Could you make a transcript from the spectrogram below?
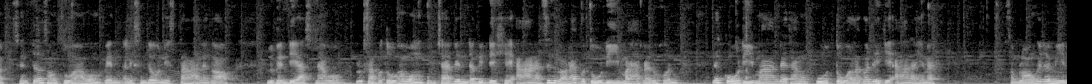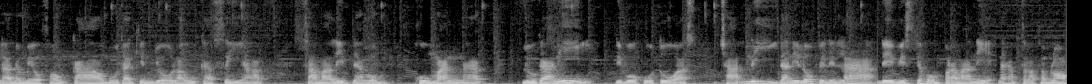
ครับเซนเตอร์2ตัวครับผมเป็นอเล็กซานโดนิสตาแล้วก็ลูเบนเดียสนะครับผมลูกสาวประตูครับผมผมใช้เป็นดาบิดเดเคอาร์นะซึ่งเราได้ประตูดีมากนะทุกคนได้โกดีมากได้ทั้งกูตัวแล้วก็เดเคอาร์นะเห็นไหมสำรองก็จะมีลาดาเมลฟองกาวบูตาเกนโยลาอูกาเซียครับซามาลิสนะครับผมคูมันนะครับลูกานี่ดิโบกูตัว ชาร์ดลี่ ดานิโลเปริลล่า เดวิสครับผมประมาณนี้นะครับสำหรับสำรอง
